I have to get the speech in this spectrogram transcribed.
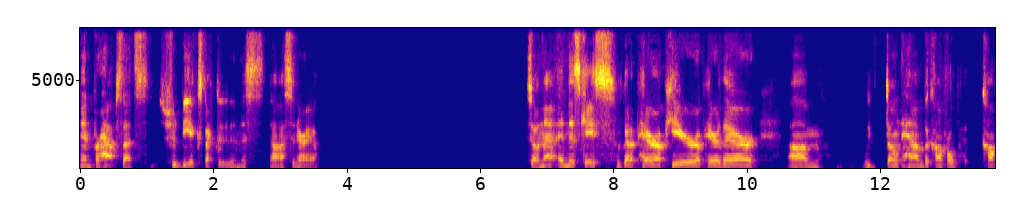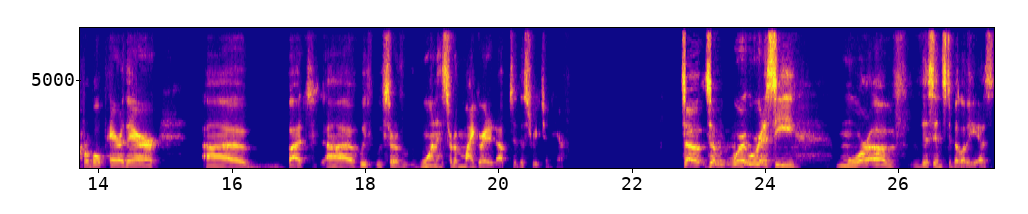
And perhaps that's should be expected in this uh, scenario. So in that in this case, we've got a pair up here, a pair there. Um, we don't have the comparable comparable pair there, uh, but uh, we've we've sort of one has sort of migrated up to this region here. So so we're we're going to see more of this instability as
